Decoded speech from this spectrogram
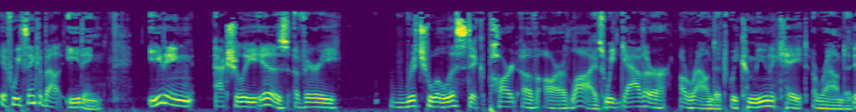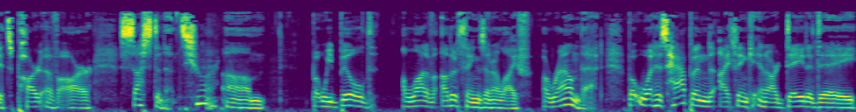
If we think about eating, eating actually is a very ritualistic part of our lives. We gather around it. We communicate around it. It's part of our sustenance. Sure. Um, but we build a lot of other things in our life around that. But what has happened, I think, in our day to day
